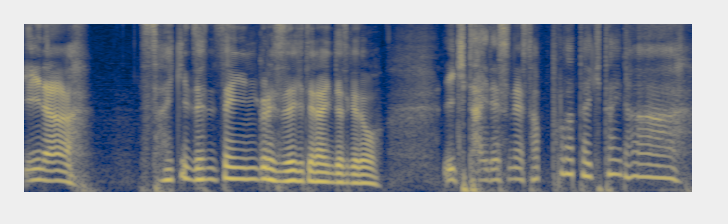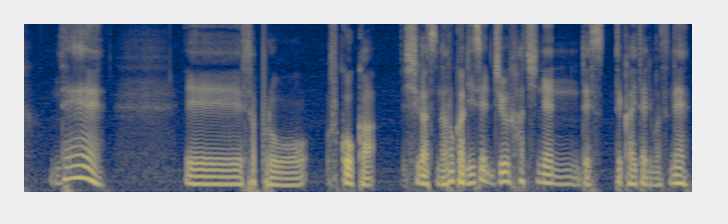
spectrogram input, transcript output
いいな最近全然 Ingress できてないんですけど、行きたいですね。札幌だったら行きたいなねえ、えー、札幌、福岡、4月7日2018年ですって書いてありますね。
